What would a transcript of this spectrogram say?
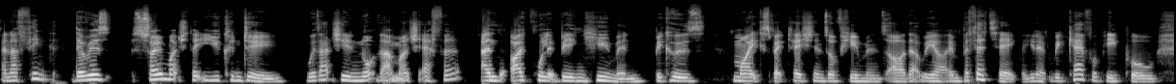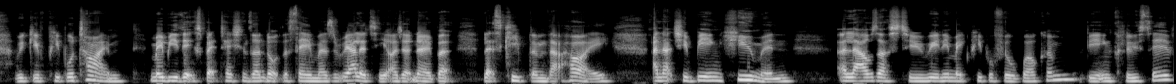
And I think there is so much that you can do with actually not that much effort. And I call it being human because my expectations of humans are that we are empathetic, you know, we care for people, we give people time. Maybe the expectations are not the same as reality, I don't know, but let's keep them that high. And actually being human allows us to really make people feel welcome, be inclusive.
